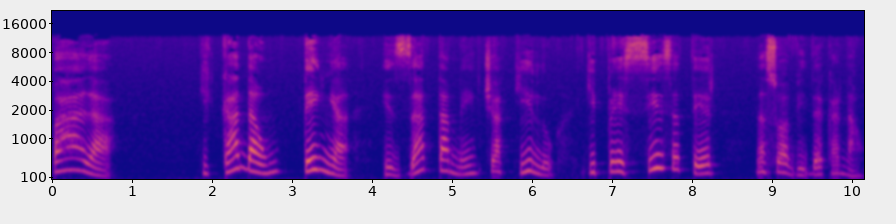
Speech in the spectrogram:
para que cada um tenha exatamente aquilo que precisa ter na sua vida carnal.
